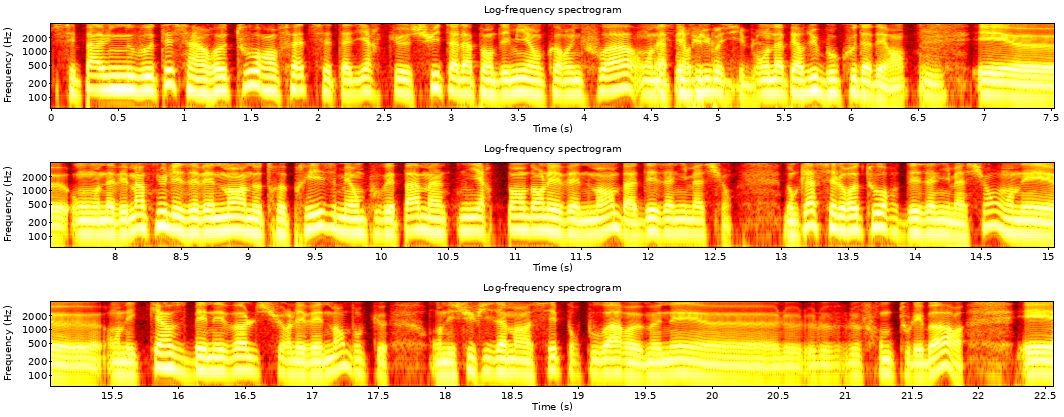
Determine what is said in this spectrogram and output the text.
c'est pas une nouveauté, c'est un retour en fait. C'est-à-dire que suite à la pandémie, encore une fois, on a perdu, possible. on a perdu beaucoup d'adhérents. Mm. Et euh, on avait maintenu les événements à notre prise, mais on pouvait pas maintenir pendant l'événement bah, des animations. Donc là, c'est le retour des animations. On est, on est 15 bénévoles sur l'événement, donc euh, on est suffisamment assez pour pouvoir euh, mener euh, le, le- le front de tous les bords. Et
